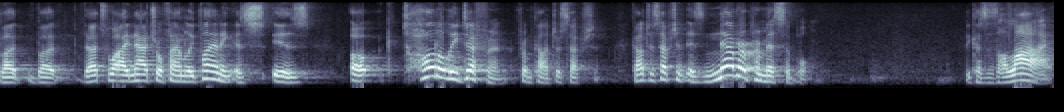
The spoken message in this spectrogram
But, but that's why natural family planning is, is uh, totally different from contraception. Contraception is never permissible because it's a lie,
